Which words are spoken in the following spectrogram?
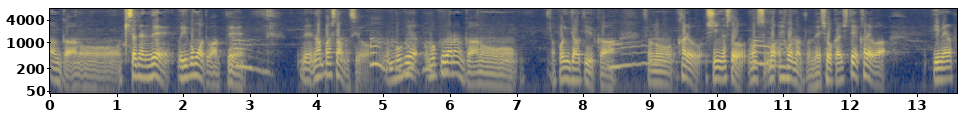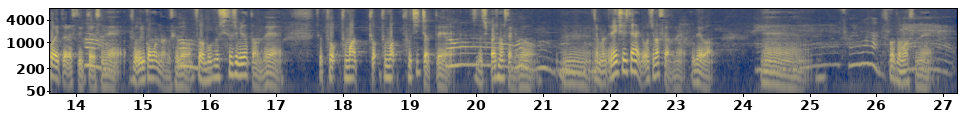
なんか、あの、喫茶店で売り込もうと思って、で、ナンパしたんですよ。うん。僕が、僕がなんか、あの、ポインターというか、その、彼を、詩人の人のし絵本だったんで紹介して、彼は、有名なポエトですって言ってですね、そう売り込もんだんですけど、そう僕久しぶりだったんで、ちょっと、とま、と、とま、とちっちゃって、ちょっと失敗しましたけど、うん、でも練習してないと落ちますからね、腕は。えへーそういうものなんですね。そうだと思いますね。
